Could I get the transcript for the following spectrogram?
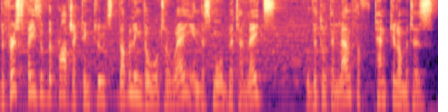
The first phase of the project includes doubling the waterway in the small Bitter Lakes with a total length of 10 kilometers.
